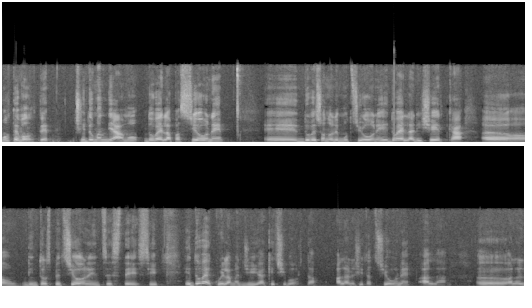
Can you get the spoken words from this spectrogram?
Molte volte ci domandiamo dov'è la passione, eh, dove sono le emozioni, dov'è la ricerca eh, di introspezione in se stessi e dov'è quella magia che ci porta alla recitazione, alla, eh, alla,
